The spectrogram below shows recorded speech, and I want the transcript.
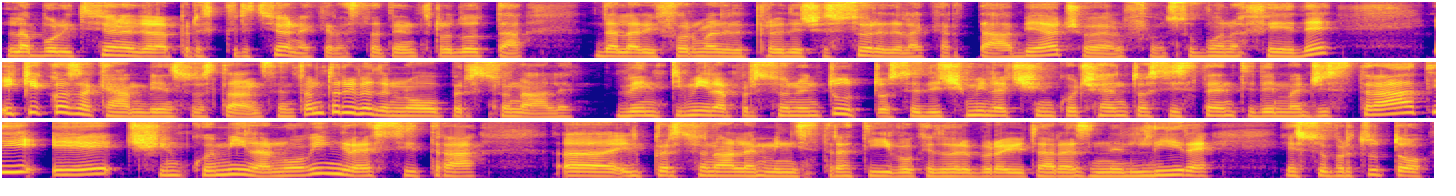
l'abolizione della prescrizione che era stata introdotta dalla riforma del predecessore della Cartabia, cioè Alfonso Bonafede, e che cosa cambia in sostanza? Intanto arriva del nuovo personale, 20.000 persone in tutto, 16.500 assistenti dei magistrati e 5.000 nuovi ingressi tra uh, il personale amministrativo che dovrebbero aiutare a snellire e soprattutto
